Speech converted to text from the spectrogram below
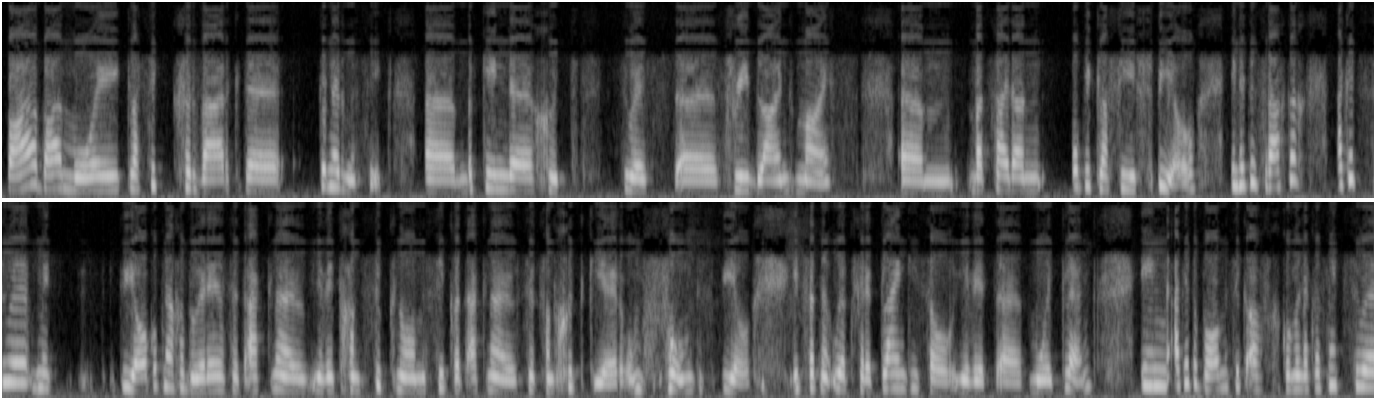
baie baie mooi klassiek verwerkte kindermusiek. Ehm uh, bekende goed soos uh Three Blind Mice. Ehm um, wat sy dan op die klavier speel en dit is regtig ek het so met toe Jakob nou gebore is, het ek nou, jy weet, gaan soek na musiek wat ek nou soort van goedkeur om vir hom te speel. Iets wat nou ook vir 'n kleintjie sal, jy weet, uh, mooi klink. En ek het op haar musiek afgekom en ek was net so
